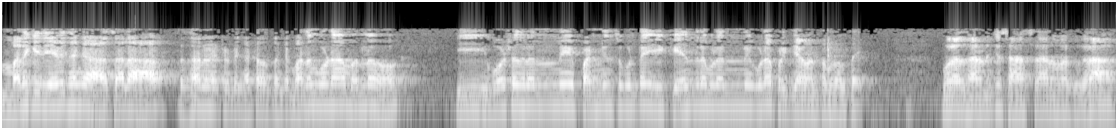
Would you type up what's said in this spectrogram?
మనకి ఇది ఏ విధంగా చాలా ప్రధానమైనటువంటి ఘట్టం అవుతుందంటే మనం కూడా మనలో ఈ ఓషధులన్నీ పండించుకుంటే ఈ కేంద్రములన్నీ కూడా ప్రజ్ఞావంతములు అవుతాయి మూలాధార నుంచి సహస్రారం వరకు గల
